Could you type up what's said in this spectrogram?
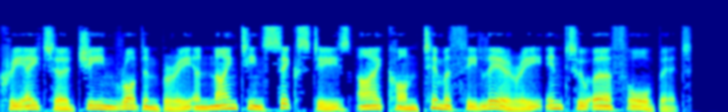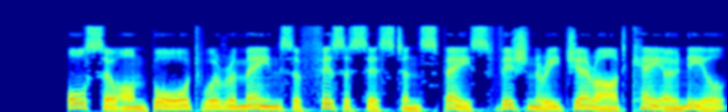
creator Gene Roddenberry and 1960s icon Timothy Leary into Earth orbit. Also on board were remains of physicist and space visionary Gerard K. O'Neill,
